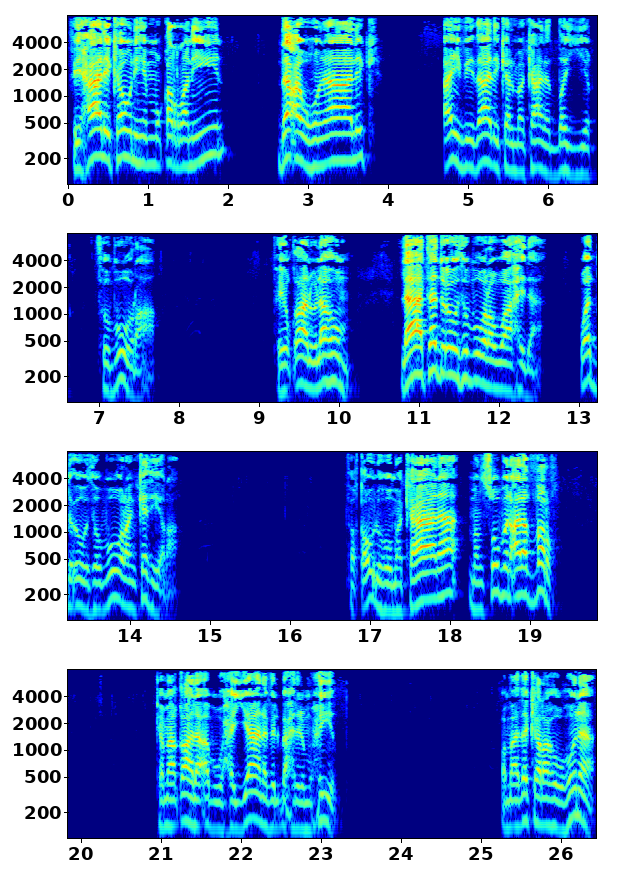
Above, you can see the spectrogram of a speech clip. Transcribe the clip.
في حال كونهم مقرنين دعوا هنالك أي في ذلك المكان الضيق ثبورا. فيقال لهم لا تدعوا ثبورا واحدا وادعوا ثبورا كثيرا. فقوله مكان منصوب على الظرف كما قال أبو حيان في البحر المحيط. وما ذكره هنا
